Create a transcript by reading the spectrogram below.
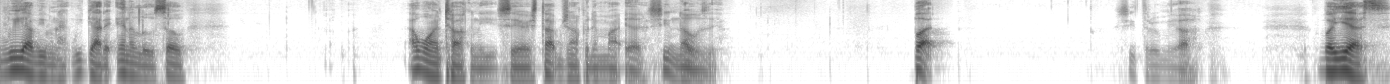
we have even, we got an interlude. So I wasn't talking to you, Sarah. Stop jumping in my ear. She knows it. But she threw me off. But yes,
